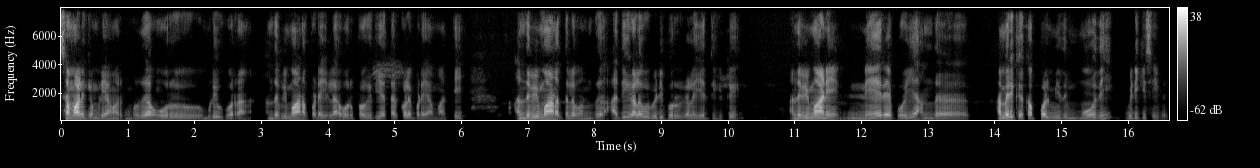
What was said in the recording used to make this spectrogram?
சமாளிக்க முடியாமல் இருக்கும்போது அவங்க ஒரு முடிவுக்கு வர்றாங்க. அந்த விமானப்படையில் ஒரு பகுதியை தற்கொலை படையாக மாற்றி அந்த விமானத்தில் வந்து அதிக அளவு வெடிப்பொருட்களை ஏற்றிக்கிட்டு அந்த விமானி நேரே போய் அந்த அமெரிக்க கப்பல் மீது மோதி வெடிக்க செய்வது.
